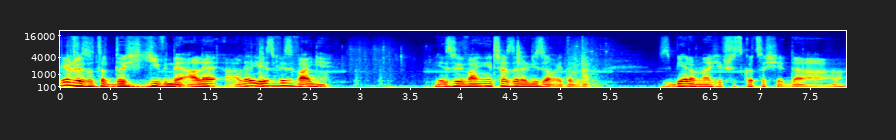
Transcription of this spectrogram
Wiem, że to, to dość dziwne, ale, ale jest wyzwanie. Jest wyzwanie, trzeba zrealizować, dobra. Zbieram na razie wszystko, co się da.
